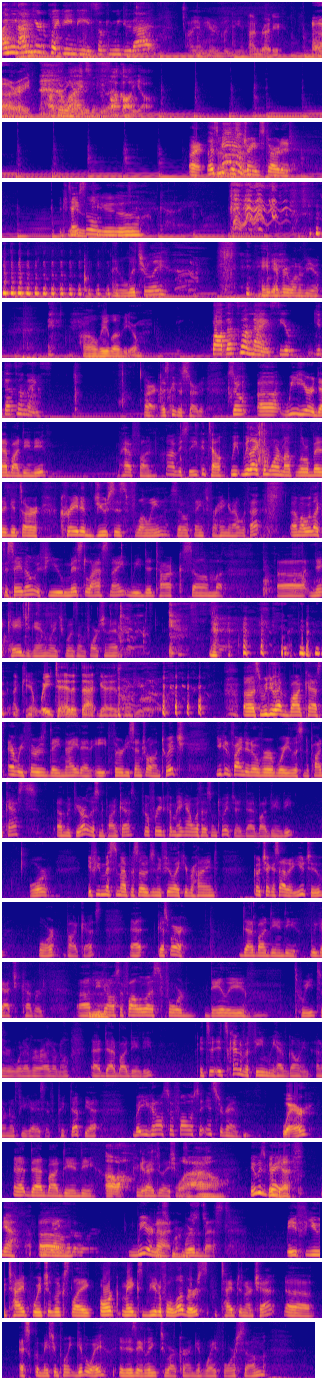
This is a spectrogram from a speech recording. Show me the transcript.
I mean, I'm here to play D and D, so can we do that? I am here to play D&D. I'm ready. All right. Otherwise, I guess we can do that. fuck all y'all. All right, let's get this train started. It takes a little. Choo-choo. I literally hate every one of you. Well, we love you. Bob, that's not nice. You're. That's not nice. All right, let's get this started. So, uh, we here at DadBod D&D have fun. Obviously, you can tell. We, we like to warm up a little bit. It gets our creative juices flowing. So, thanks for hanging out with that. Um, I would like to say, though, if you missed last night, we did talk some uh, Nick Cage again, which was unfortunate. I can't wait to edit that, guys. Thank you. Uh, so we do have the podcast every Thursday night at 8.30 Central on Twitch. You can find it over where you listen to podcasts. Um, if you are listening to podcasts, feel free to come hang out with us on Twitch at DadBodD&D. Or if you missed some episodes and you feel like you're behind, go check us out at YouTube or podcast at, guess where? DadBodD&D. We got you covered. Um, You can also follow us for daily tweets or whatever, I don't know, at DadBodD&D it's it's kind of a theme we have going. I don't know if you guys have picked up yet, but you can also follow us at Instagram Where? at Dad Bod D and D. Oh, good. Congratulations! Wow. It was Good great. guess. Yeah, You guys are um, the we are not. smartest. We're the best. If you type, which it looks like Orc makes beautiful lovers, typed in our chat, uh, exclamation point giveaway. It is a link to our current giveaway for some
